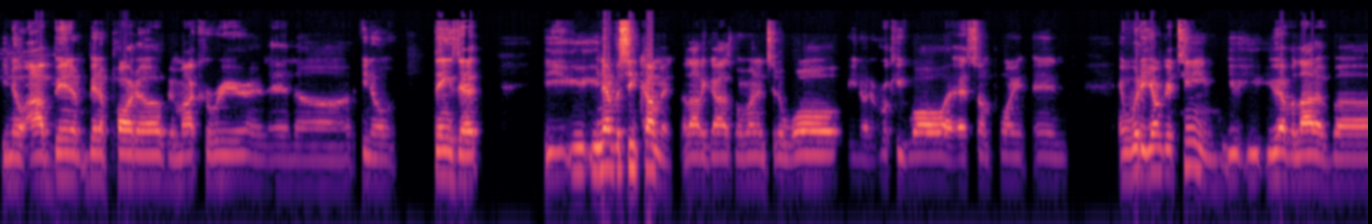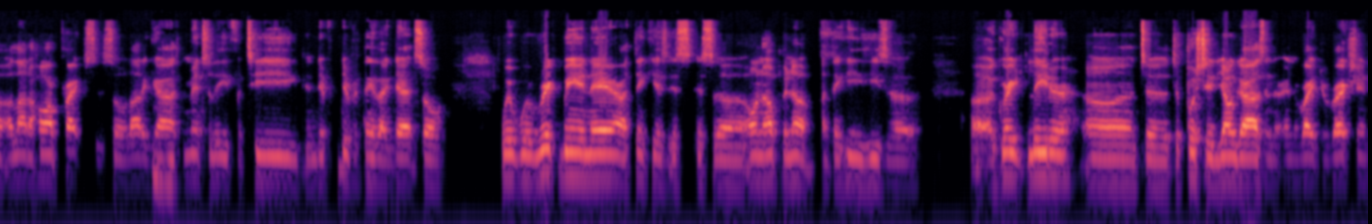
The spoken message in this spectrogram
you know I've been been a part of in my career and and uh, you know things that you, you never see coming. A lot of guys gonna run into the wall, you know, the rookie wall at some point, and and with a younger team, you you, you have a lot of uh, a lot of hard practices. So a lot of mm-hmm. guys mm-hmm. mentally fatigued and different different things like that. So with, with Rick being there, I think it's it's, it's uh, on up and up. I think he, he's a a great leader uh, to to push the young guys in the, in the right direction.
